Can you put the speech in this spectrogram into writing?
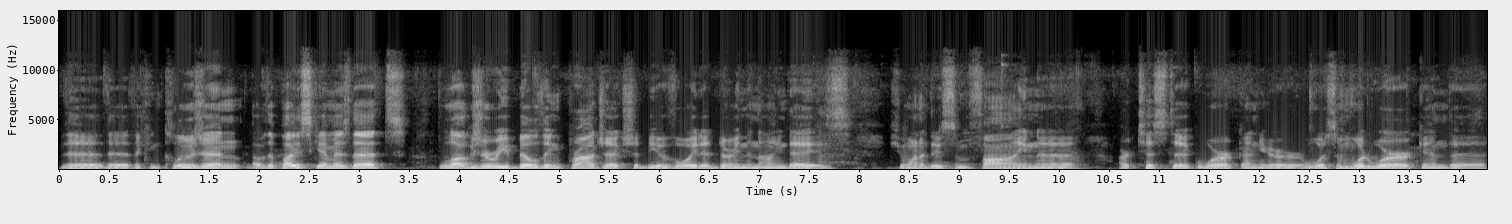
the the the conclusion of the Poskim is that luxury building projects should be avoided during the nine days. If you want to do some fine. Uh, artistic work on your wood, some woodwork, and uh,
